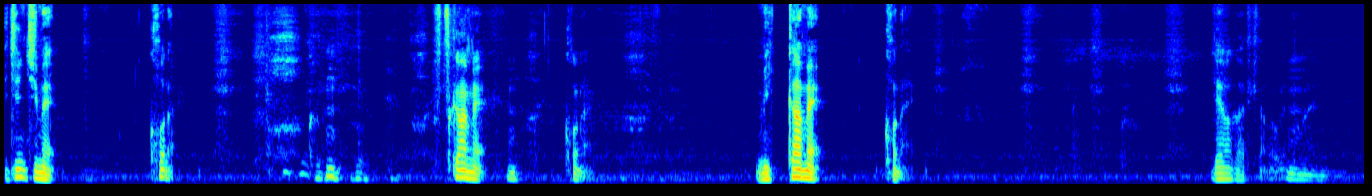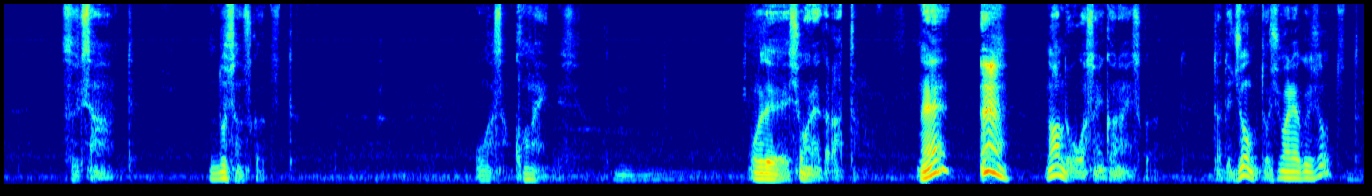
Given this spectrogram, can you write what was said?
1日目。来ない。2日目。来ない。3日目。来ない。電話かかってきたの俺のと。こに鈴木さん」って「どうしたんですか?」って言ったら「小笠さん来ないんですよ」俺でしょうがないから会ったの「ね？なんで小笠さん行かないんですか?」って「だって常務取締役でしょ?」って言ったら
